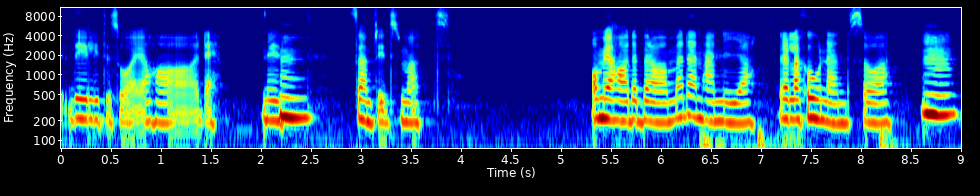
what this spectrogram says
det är lite så jag har det nu. Mm. Samtidigt som att om jag har det bra med den här nya relationen så, Mm.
